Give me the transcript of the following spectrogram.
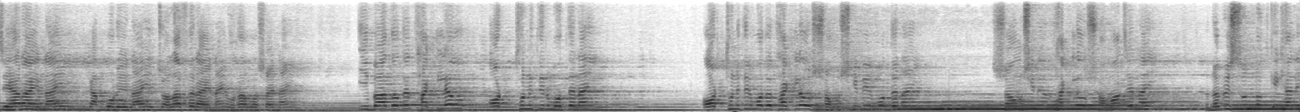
চেহারায় নাই, কাপড়ে নাই, চলাফেরায় নাই ওঠা বসায় নাই। ইবাদতে থাকলেও অর্থনীতির মধ্যে নাই। অর্থনীতির মধ্যে থাকলেও সংস্কৃতির মধ্যে নাই। সংস্কৃতিতে থাকলেও সমাজে নাই। নবীর সুন্নত কি খালি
